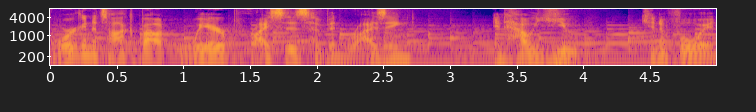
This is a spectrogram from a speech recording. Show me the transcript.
we're going to talk about where prices have been rising and how you can avoid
